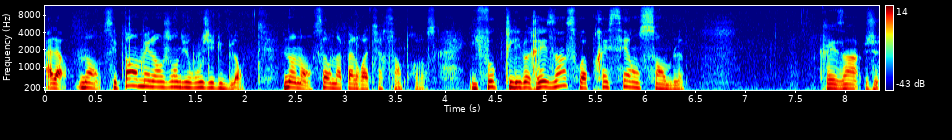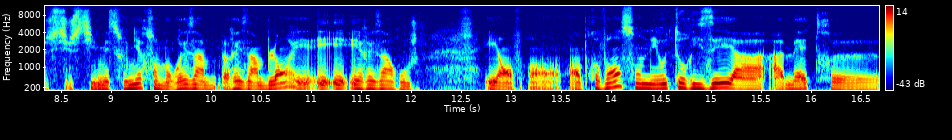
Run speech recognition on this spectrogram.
Alors, non, c'est pas en mélangeant du rouge et du blanc. Non, non, ça, on n'a pas le droit de faire ça en Provence. Il faut que les raisins soient pressés ensemble. Raisin, je- si mes souvenirs sont bons, raisin, raisin blanc et, et- et- et raisin rouge. Et en, en- en Provence, on est autorisé à, à mettre euh,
